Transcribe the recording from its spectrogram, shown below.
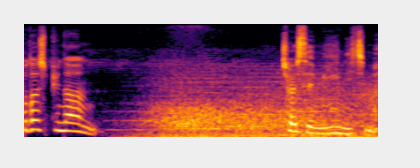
보다시피 난 절세 미인이지만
